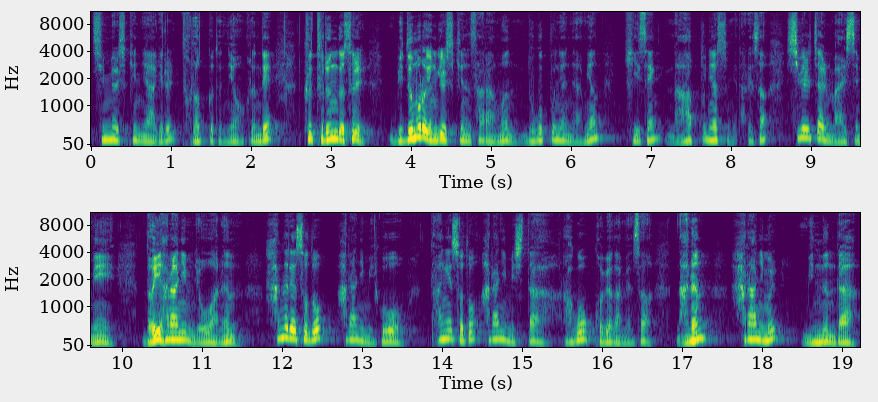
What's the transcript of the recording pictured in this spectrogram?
진멸시킨 이야기를 들었거든요. 그런데 그 들은 것을 믿음으로 연결시킨 사람은 누구뿐이었냐면 기생 나뿐이었습니다. 그래서 11절 말씀에 너희 하나님 여호와는 하늘에서도 하나님이고 땅에서도 하나님이시다라고 고백하면서 나는 하나님을 믿는다.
